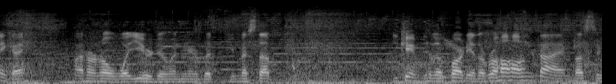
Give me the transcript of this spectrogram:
Hey, guy. I don't know what you're doing here, but you messed up. You came to the party at the wrong time, Buster.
